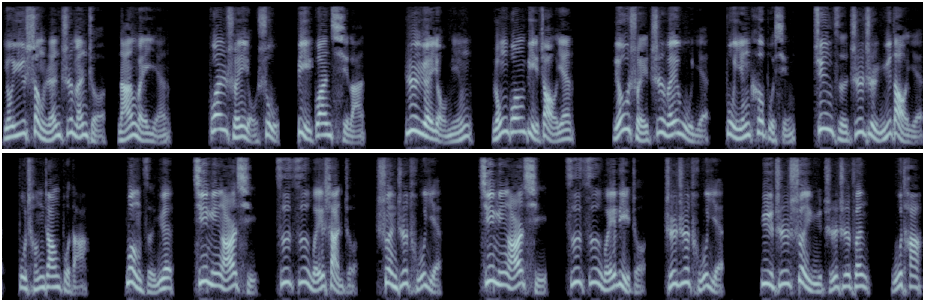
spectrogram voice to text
有于圣人之门者难为言。观水有数，必观其蓝；日月有明，荣光必照焉。流水之为物也，不盈科不行。君子之志于道也，不成章不达。”孟子曰。积民而起，孜孜为善者，顺之徒也；积民而起，孜孜为利者，直之徒也。欲知顺与直之分，无他，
